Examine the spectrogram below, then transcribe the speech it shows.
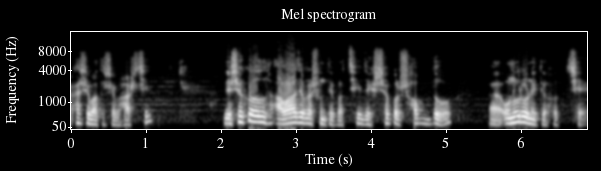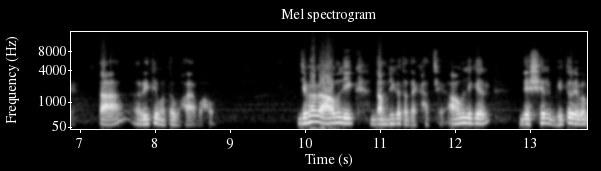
আকাশে বাতাসে ভাসছে, যে সকল আওয়াজ আমরা শুনতে পাচ্ছি, যে সকল শব্দ অনুরণিত হচ্ছে, তা রীতিমতো ভয়াবহ। যেভাবে আওয়ামী লীগ দাম্ভিকতা দেখাচ্ছে, আওয়ামী লীগের দেশের ভিতর এবং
